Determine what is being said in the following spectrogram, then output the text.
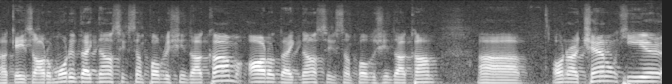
okay, it's automotive diagnostics and publishing.com, auto diagnostics and publishing.com. on our channel here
